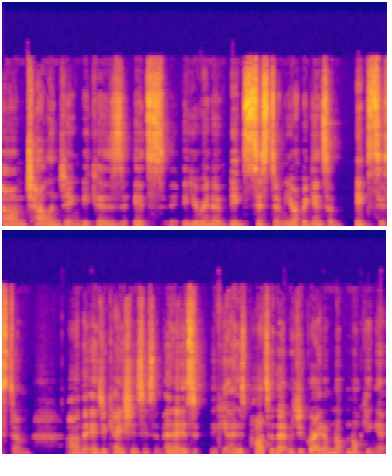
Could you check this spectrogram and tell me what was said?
um, challenging because it's you're in a big system you're up against a big system uh, the education system and it is you know there's parts of that which are great i'm not knocking it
